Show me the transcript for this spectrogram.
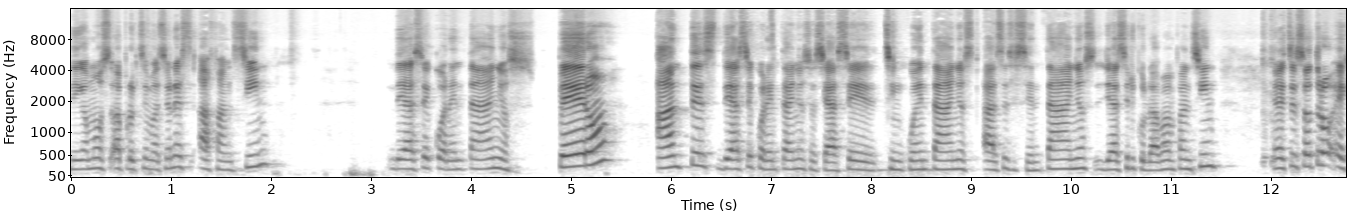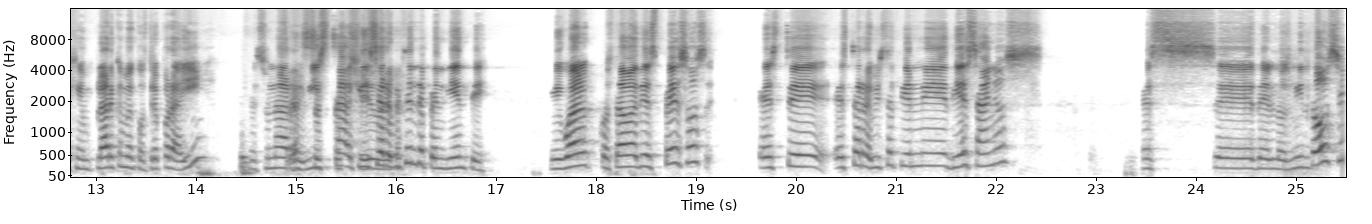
digamos, aproximaciones a fanzine de hace 40 años. Pero antes de hace 40 años, o sea, hace 50 años, hace 60 años, ya circulaban fanzine. Este es otro ejemplar que me encontré por ahí. Es una Este revista, aquí dice mira. revista independiente. Igual costaba 10 pesos. Este, esta revista tiene 10 años. Es eh, del 2012,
